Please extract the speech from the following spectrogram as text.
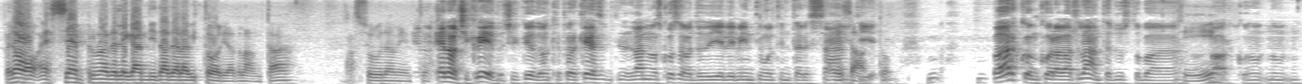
però è sempre una delle candidate alla vittoria Atlanta eh? Assolutamente. Eh no, ci credo, ci credo, anche perché l'anno scorso aveva già degli elementi molto interessanti. Esatto. Barco è ancora all'Atlanta, giusto? Ba- sì. Barco, non, non,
